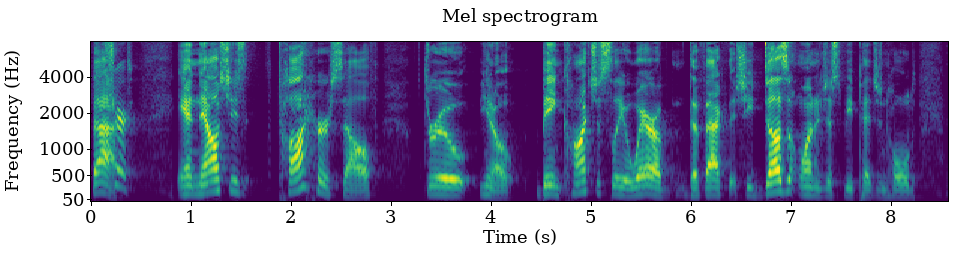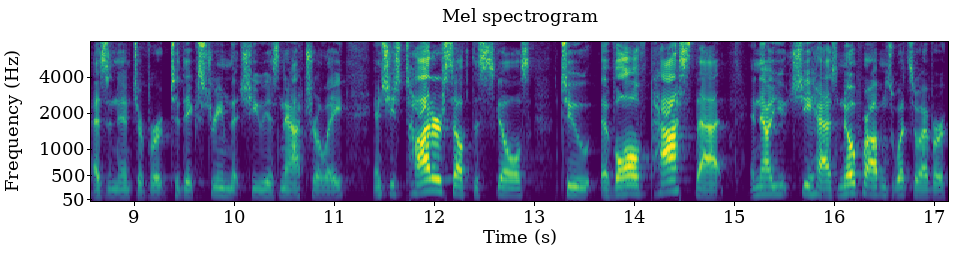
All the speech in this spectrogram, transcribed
fact. Sure. And now she's taught herself through, you know, being consciously aware of the fact that she doesn't want to just be pigeonholed as an introvert to the extreme that she is naturally. And she's taught herself the skills to evolve past that. And now you, she has no problems whatsoever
